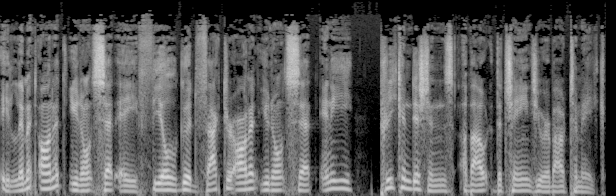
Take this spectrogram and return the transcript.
a limit on it, you don't set a feel good factor on it, you don't set any preconditions about the change you're about to make.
